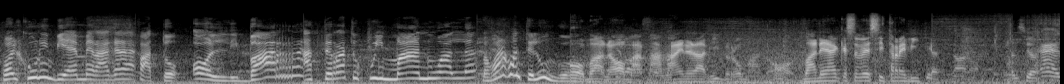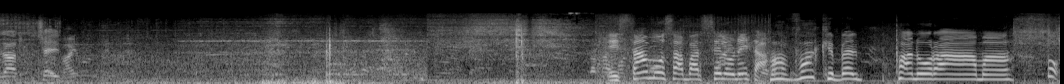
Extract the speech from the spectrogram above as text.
Qualcuno in BM raga ha fatto Olli bar Atterrato qui manual Ma guarda quanto è lungo. Oh, ma no, ma, ma mai nella vita, bro, ma no. Ma neanche se avessi tre viti. Eh, esatto, cioè... E stamos a Barceloneta. Ma va che bel panorama. Oh.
